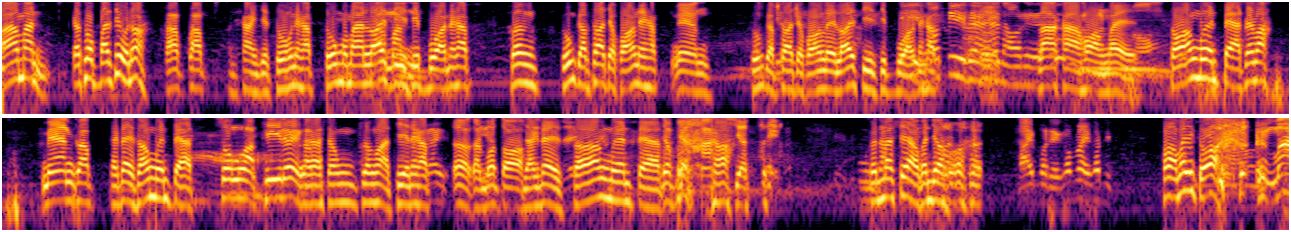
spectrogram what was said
บามันกระทบบราซิลเนาะครับครับค่อนข้างจะสูงนะครับ สูงประมาณบามัน140บวกนะครับ เบิ่ง สูงกับท่อเจ้าของเลยครับ แมนสูงกับท่อเจ้าของเลย140บวกนะครับตีได้ได้เอาดิราคาห้องไว้28,000เป็นปะแมนครับอยากได้สองหมื่นแปดส่งหอดทีเลยครับส่งส่งหอดทีนะครับ เออกันบ่ต่ออยากได้สองหมื่นแปดอย่าไปหาเขียนใส่เป็นมาแซวกันอยู่ขายบ่ได้ก็ได้ก็ติพ่อไม่ได้ตัว มา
